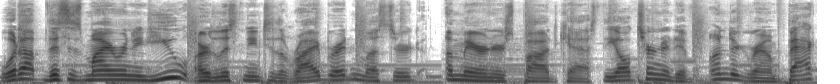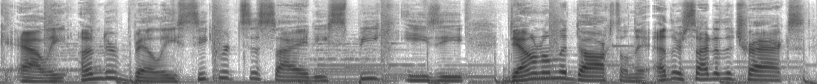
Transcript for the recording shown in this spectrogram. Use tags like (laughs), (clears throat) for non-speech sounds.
What up? This is Myron, and you are listening to the Rye Bread and Mustard, a Mariners podcast, the alternative underground back alley, underbelly, secret society, speak easy, down on the docks on the other side of the tracks,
